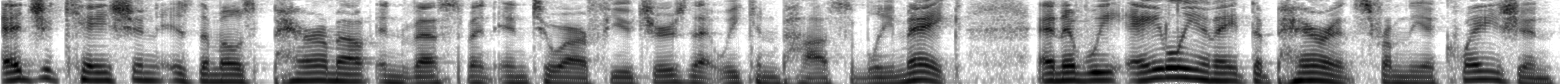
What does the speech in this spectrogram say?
Education is the most paramount investment into our futures that we can possibly make. And if we alienate the parents from the equation,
